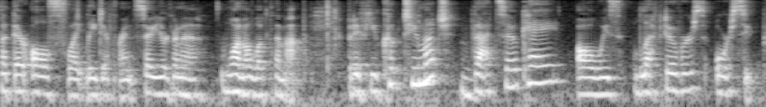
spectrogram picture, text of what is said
but they're all slightly different, so you're gonna wanna look them up. But if you cook too much, that's okay. Always leftovers or soup.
